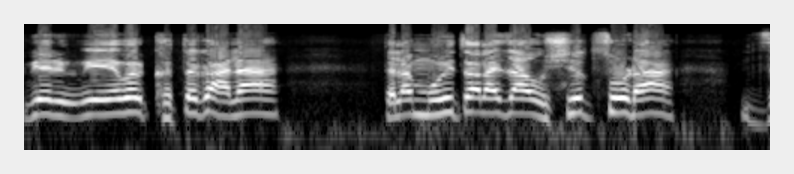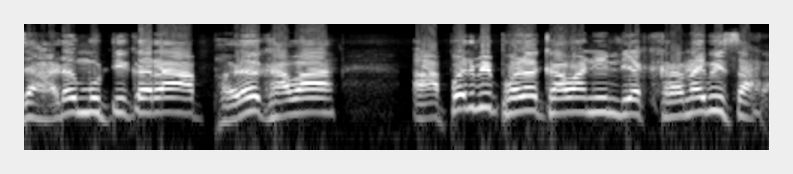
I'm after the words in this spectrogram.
वे वेळेवर खतं घाला. त्याला मुळी चालायचं औषध सोडा. झाडं मोठी करा फळं खावा. आपण बी फळं खावा आणि लेकरांना बी सारा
